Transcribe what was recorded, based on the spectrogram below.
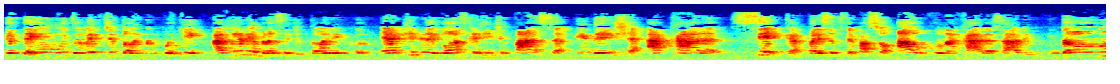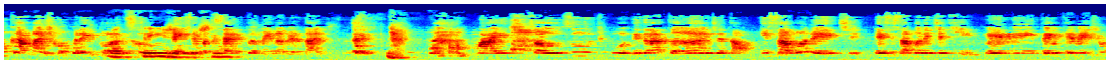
eu tenho muito medo de tônico, porque a minha lembrança de tônico é aquele negócio que a gente passa e deixa a cara seca, parecendo que você passou álcool na cara, sabe? Então eu nunca mais comprei tônico. Astringente, Nem sempre né? serve também, na verdade. Mas só uso, tipo, hidratante e tal. E sabonete. Esse sabonete aqui, ele tem o que mesmo?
